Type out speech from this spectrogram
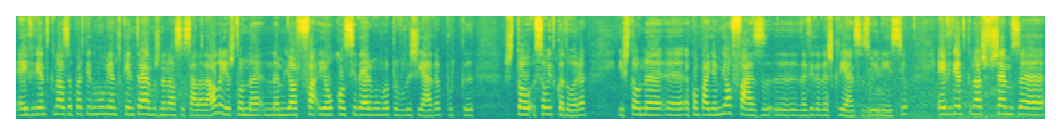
É evidente que nós, a partir do momento que entramos na nossa sala de aula, eu estou na, na melhor eu considero-me uma privilegiada porque estou, sou educadora e estou na, eh, acompanho a melhor fase eh, da vida das crianças, o início. É evidente que nós fechamos a,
